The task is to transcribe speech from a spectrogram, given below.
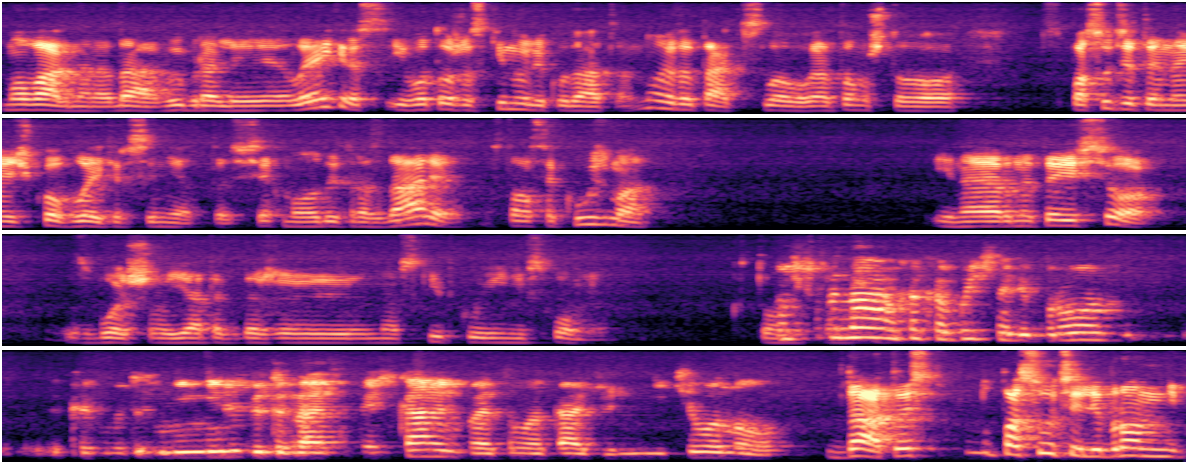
Мо Вагнера, да, выбрали Лейкерс, его тоже скинули куда-то. Ну, это так, к слову, о том, что по сути это новичков в Лейкерсе нет. То есть всех молодых раздали, остался Кузьма, и, наверное, это и все. С большего я так даже на скидку и не вспомню кто ну, вспоминаем, как обычно, Леброн как бы не, не любит играть с очками, поэтому, опять же, ничего нового. Да, то есть, ну, по сути, Леброн не,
